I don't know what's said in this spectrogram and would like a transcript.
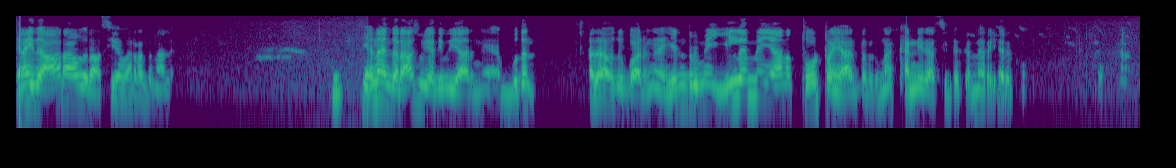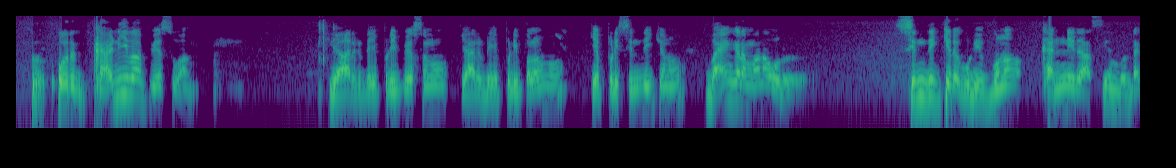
ஏன்னா இது ஆறாவது ராசியா வர்றதுனால. ஏன்னா இந்த ராசி அதிபதி யாருங்க? புதன். அதாவது பாருங்க என்றுமே இளமையான தோற்றம் யார்கிட்ட இருக்குன்னா கன்னி ராசிட்ட நிறைய இருக்கும். ஒரு கனிவா பேசுவாங்க. யாருக்கிட்ட எப்படி பேசணும் யாருக்கிட்ட எப்படி பழகணும் எப்படி சிந்திக்கணும்? பயங்கரமான ஒரு சிந்திக்கிற கூடிய குணம் கன்னிராசி என்பத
